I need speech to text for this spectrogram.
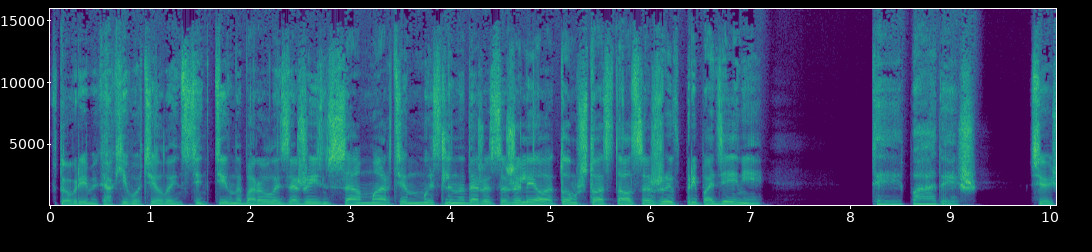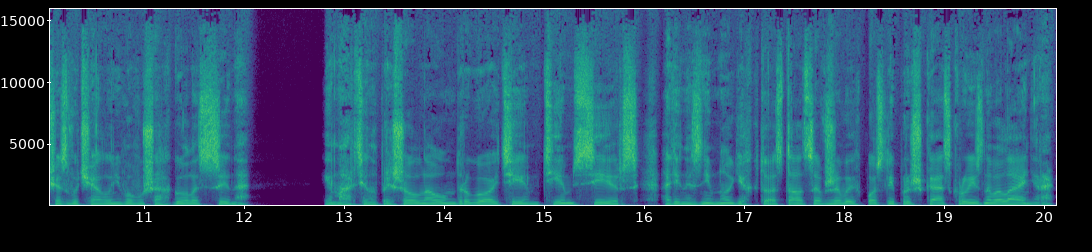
В то время как его тело инстинктивно боролось за жизнь, сам Мартин мысленно даже сожалел о том, что остался жив при падении. «Ты падаешь», — все еще звучал у него в ушах голос сына. И Мартину пришел на ум другой Тим, Тим Сирс, один из немногих, кто остался в живых после прыжка с круизного лайнера.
